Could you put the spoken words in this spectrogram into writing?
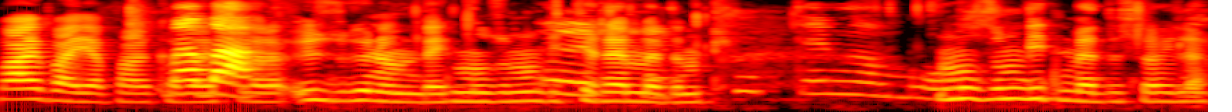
Bay bay yap arkadaşlara. Üzgünüm de muzumu bitiremedim. Muzum bitmedi söyle.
